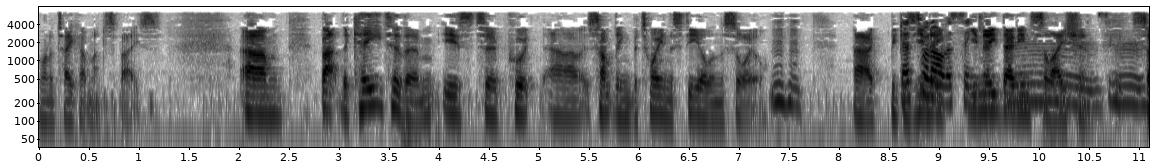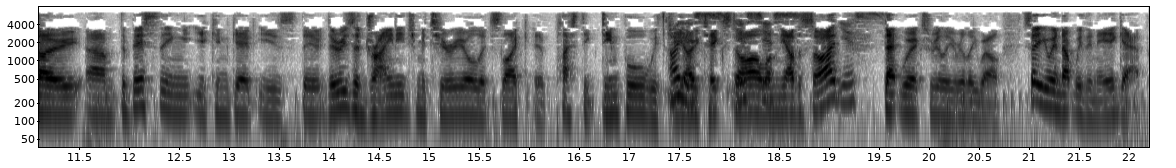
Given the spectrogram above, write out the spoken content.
want to take up much space. Um, but the key to them is to put uh, something between the steel and the soil. Mm-hmm. Uh, because That's you what need, I was you. Mm. need that insulation. So um, the best thing you can get is there. There is a drainage material. It's like a plastic dimple with Oh, yes. geotextile Yes, on the other side. Yes. That works really, really well. So you end up with an air gap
